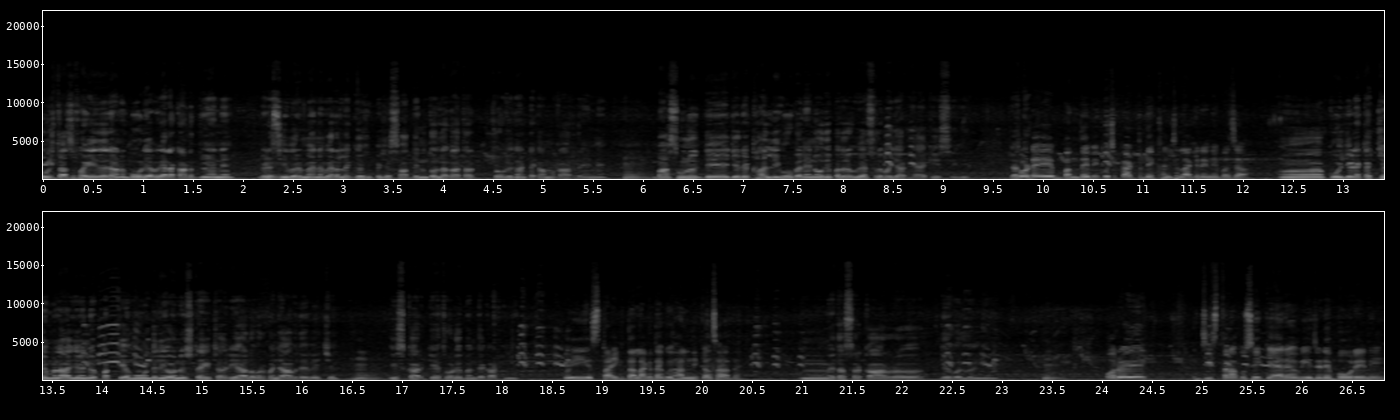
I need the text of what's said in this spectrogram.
ਕੁਝ ਤਾਂ ਸਫ਼ਾਈ ਦੇ ਦੌਰਾਨ ਬੋਰੀਆਂ ਵਗੈਰਾ ਕੱਢਦੀਆਂ ਨੇ ਜਿਹੜੇ ਸੀਵਰਮੈਨ ਵਗੈਰਾ ਲੱਗੇ ਹੋਏ ਸੀ ਪਿਛਲੇ 7 ਦਿਨ ਤੋਂ ਲਗਾਤਾਰ 24 ਘੰਟੇ ਕੰਮ ਕਰ ਰਹੇ ਨੇ। ਬਸ ਹੁਣ ਦੇ ਜਿਹੜੇ ਖਾਲੀ ਹੋ ਗਏ ਨੇ ਉਹਦੀ ਪਤਾ ਲੱਗੂ ਅਸਲ ਵਜ੍ਹਾ ਹੈ ਕੀ ਸੀਗੀ। ਤੁਹਾਡੇ ਬੰਦੇ ਵੀ ਕੁਝ ਘੱਟ ਦੇਖਣ ਚ ਲੱਗ ਰਹੇ ਨੇ ਵਜ੍ਹਾ? ਕੋਈ ਜਿਹੜੇ ਕੱਚੇ ਮੁਲਾਜ਼ਮ ਨੇ ਪੱਕੇ ਹੋਣ ਦੇ ਲਈ ਉਹਨੂੰ ਸਟ੍ਰਾਈਕ ਚੱਲ ਰਹੀ ਹੈ ਆਲ ਓਵਰ ਪੰਜਾਬ ਦੇ ਵਿੱਚ। ਇਸ ਕਰਕੇ ਥੋੜੇ ਬੰਦੇ ਘੱਟ ਨੇ। ਕੋਈ ਸਟ੍ਰਾਈਕ ਦਾ ਲੱਗਦਾ ਕੋਈ ਹੱਲ ਨਿਕਲ ਸਕਦਾ? ਹੈ ਅਮ ਇਹ ਤਾਂ ਸਰਕਾਰ ਦੇ ਵੱਲੋਂ ਹੀ ਹੈ। ਹੂੰ। ਔਰ ਇਹ ਜਿਸ ਤਰ੍ਹਾਂ ਤੁਸੀਂ ਕਹਿ ਰਹੇ ਹੋ ਵੀ ਇਹ ਜਿਹੜੇ ਬੋਰੇ ਨੇ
